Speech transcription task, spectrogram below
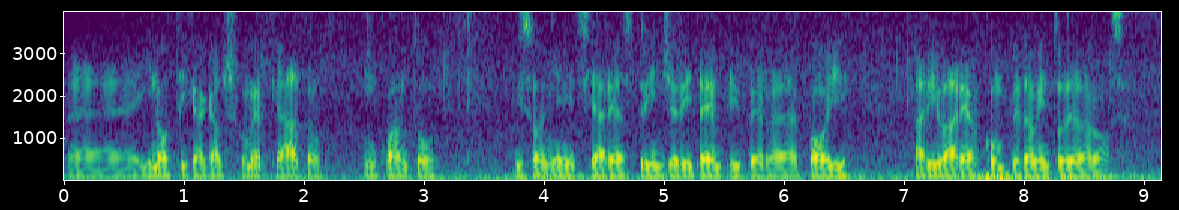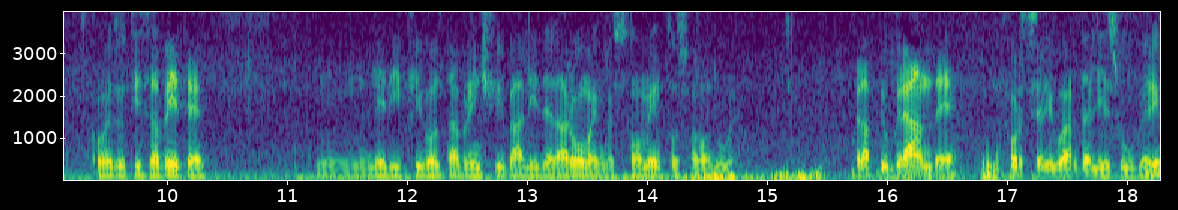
eh, in ottica calciomercato in quanto bisogna iniziare a stringere i tempi per eh, poi arrivare al completamento della rosa. Come tutti sapete mh, mm, le difficoltà principali della Roma in questo momento sono due quella più grande forse riguarda gli esuberi,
